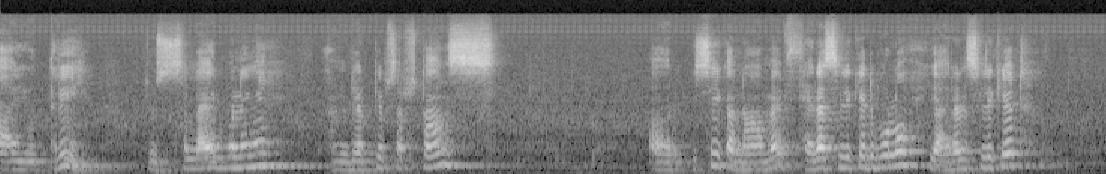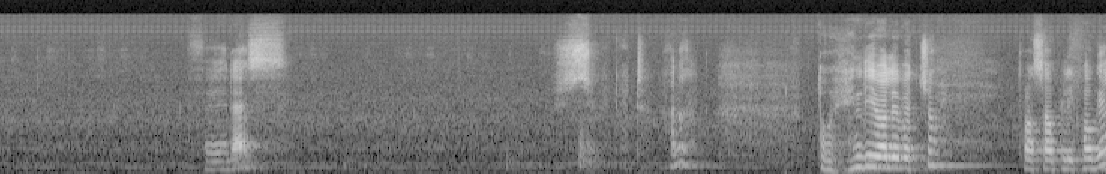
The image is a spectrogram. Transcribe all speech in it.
I O three जो स्लाइड बनेंगे रिएक्टिव सब्सटेंस और इसी का नाम है फेरस सिलिकेट बोलो या आयरन सिलिकेट फेरस सिलिकेट है ना? तो हिंदी वाले बच्चों, थोड़ा सा आप लिखोगे।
